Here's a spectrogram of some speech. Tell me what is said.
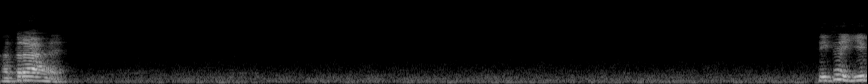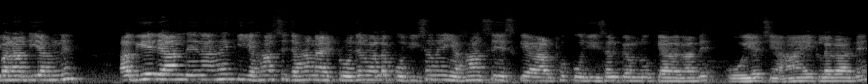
खतरा है ठीक है ये बना दिया हमने अब ये ध्यान देना है कि यहां से जहां नाइट्रोजन वाला पोजीशन है यहां से इसके आर्थो पोजीशन पे हम लोग क्या लगा दें ओ एच यहां एक लगा दें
